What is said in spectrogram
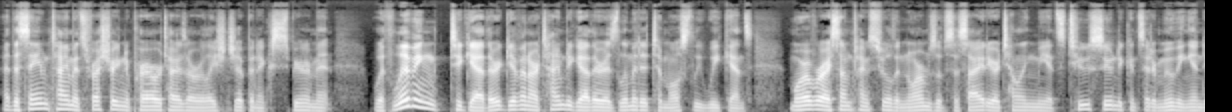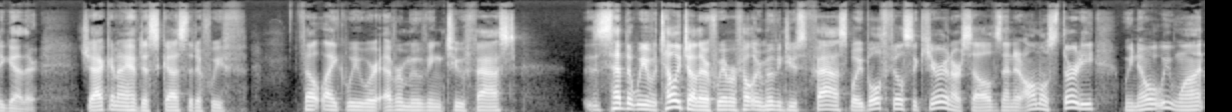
At the same time, it's frustrating to prioritize our relationship and experiment with living together, given our time together is limited to mostly weekends. Moreover, I sometimes feel the norms of society are telling me it's too soon to consider moving in together. Jack and I have discussed that if we f- felt like we were ever moving too fast, said that we would tell each other if we ever felt we were moving too fast, but we both feel secure in ourselves. And at almost 30, we know what we want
